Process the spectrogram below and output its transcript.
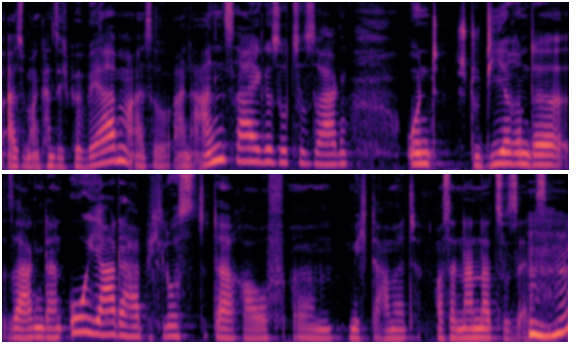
also man kann sich bewerben, also eine Anzeige sozusagen. Und Studierende sagen dann, oh ja, da habe ich Lust darauf, ähm, mich damit auseinanderzusetzen. Mhm.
